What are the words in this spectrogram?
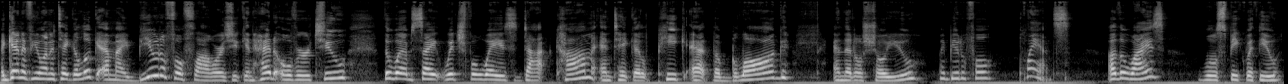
Again, if you want to take a look at my beautiful flowers, you can head over to the website witchfulways.com and take a peek at the blog, and that'll show you my beautiful plants. Otherwise, we'll speak with you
